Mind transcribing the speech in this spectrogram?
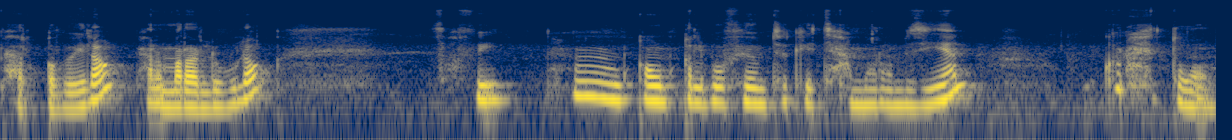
بحال قبيلة بحال المرة الأولى. صافي. نبقاو نقلبوا فيهم حتى كيتحمروا مزيان. وكنحطوهم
